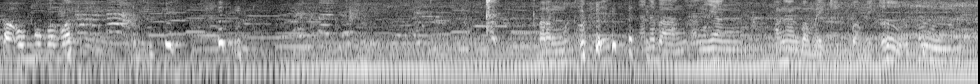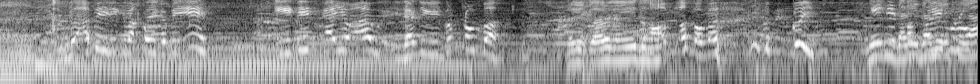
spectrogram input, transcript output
sabaw. Guys. Parang ano ba ang ang yang hangang ba may kick ba may kick. Grabe, hindi ka makoy gabi eh. Init kayo ah. Inati gutom ba? Lagi klaro na ito. Ako ako ka. Kuy. Dali, dali, dali siya.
